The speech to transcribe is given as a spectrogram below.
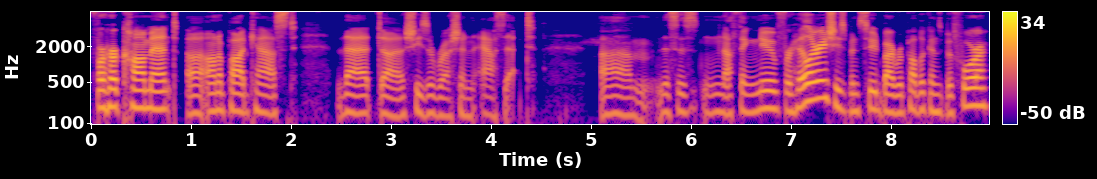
for her comment uh, on a podcast that uh, she's a Russian asset. Um, this is nothing new for Hillary. She's been sued by Republicans before.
